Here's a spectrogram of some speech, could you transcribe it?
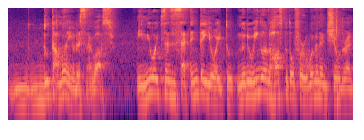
do tamanho desse negócio? Em 1878, no New England Hospital for Women and Children,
